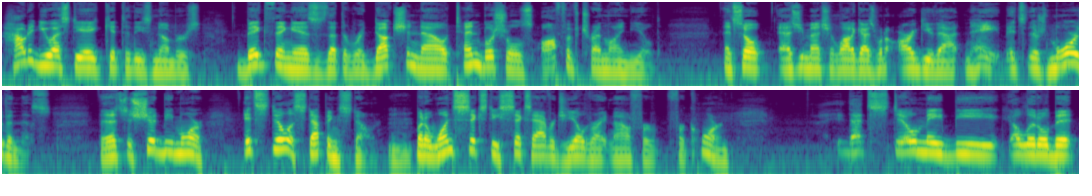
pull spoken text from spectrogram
how did USDA get to these numbers? Big thing is, is that the reduction now 10 bushels off of trendline yield. And so, as you mentioned, a lot of guys want to argue that, and hey, it's there's more than this. That should be more. It's still a stepping stone, mm-hmm. but a 166 average yield right now for for corn, that still may be a little bit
